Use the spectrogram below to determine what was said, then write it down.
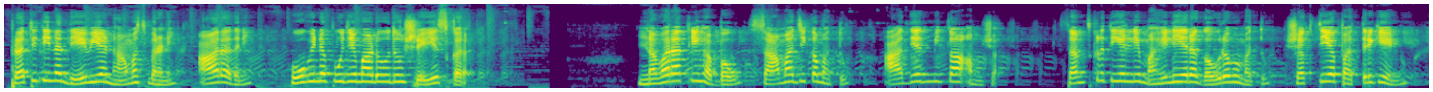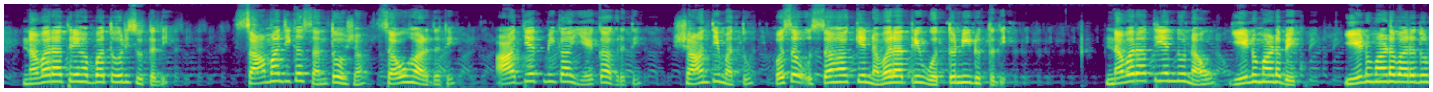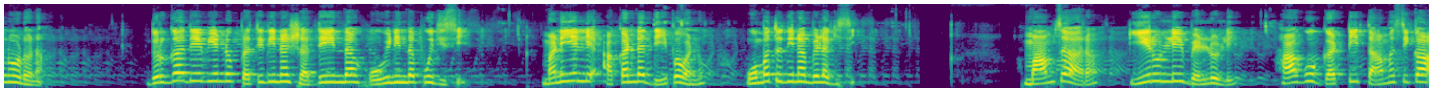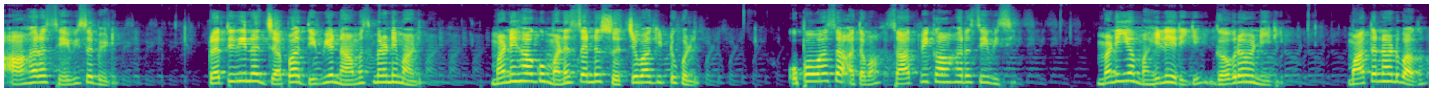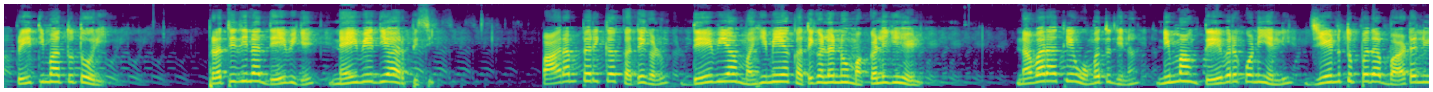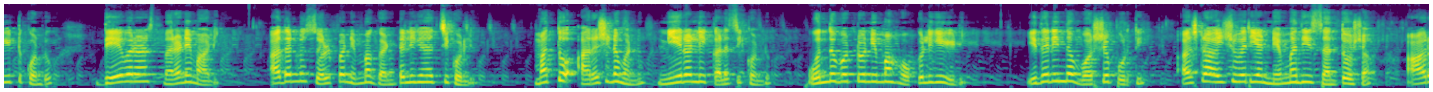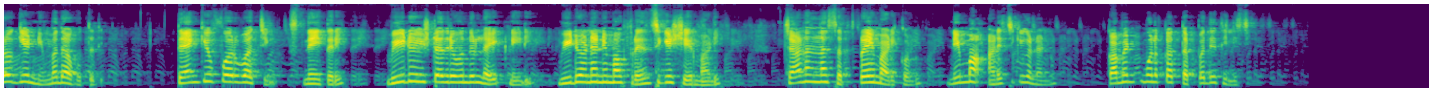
ಪ್ರತಿದಿನ ದೇವಿಯ ನಾಮಸ್ಮರಣೆ, ಆರಾಧನೆ ಹೂವಿನ ಪೂಜೆ ಮಾಡುವುದು ಶ್ರೇಯಸ್ಕರ. ನವರಾತ್ರಿ ಹಬ್ಬವು ಸಾಮಾಜಿಕ ಮತ್ತು ಆಧ್ಯಾತ್ಮಿಕ ಅಂಶ. ಸಂಸ್ಕೃತಿಯಲ್ಲಿ ಮಹಿಳೆಯರ ಗೌರವ ಮತ್ತು ಶಕ್ತಿಯ ಪತ್ರಿಕೆಯನ್ನು ನವರಾತ್ರಿ ಹಬ್ಬ ತೋರಿಸುತ್ತದೆ. ಸಾಮಾಜಿಕ ಸಂತೋಷ, ಸೌಹಾರ್ದತೆ, ಆಧ್ಯಾತ್ಮಿಕ ಏಕಾಗ್ರತೆ, ಶಾಂತಿ ಮತ್ತು ಹೊಸ ಉತ್ಸಾಹಕ್ಕೆ ನವರಾತ್ರಿ ಒತ್ತು ನೀಡುತ್ತದೆ. ನವರಾತ್ರಿಯನ್ನು ನಾವು ಏನು ಮಾಡಬೇಕು? ಏನು ಮಾಡಬಾರದು ನೋಡೋಣ. ದುರ್ಗಾದೇವಿಯನ್ನು ಪ್ರತಿದಿನ ಶ್ರದ್ಧೆಯಿಂದ ಹೂವಿನಿಂದ ಪೂಜಿಸಿ, ಮನೆಯಲ್ಲಿ ಅಖಂಡ ದೀಪವನ್ನು ಒಂಬತ್ತು ದಿನ ಬೆಳಗಿಸಿ. ಮಾಂಸಾಹಾರ, ಈರುಳ್ಳಿ, ಬೆಳ್ಳುಳ್ಳಿ ಹಾಗೂ ಗಟ್ಟಿ ತಾಮಸಿಕ ಆಹಾರ ಸೇವಿಸಬೇಡಿ. ಪ್ರತಿದಿನ ಜಪ, ದಿವ್ಯ ನಾಮಸ್ಮರಣೆ ಮಾಡಿ, ಮನೆ ಹಾಗೂ ಮನಸ್ಸನ್ನು ಸ್ವಚ್ಛವಾಗಿಟ್ಟುಕೊಳ್ಳಿ. ಉಪವಾಸ ಅಥವಾ ಸಾತ್ವಿಕ ಆಹಾರ ಸೇವಿಸಿ, ಮನೆಯ ಮಹಿಳೆಯರಿಗೆ ಗೌರವ ನೀಡಿ, ಮಾತನಾಡುವಾಗ ಪ್ರೀತಿ ಮಾತು ತೋರಿ. ಪ್ರತಿದಿನ ದೇವಿಗೆ ನೈವೇದ್ಯ ಅರ್ಪಿಸಿ. ಪಾರಂಪರಿಕ ಕಥೆಗಳು ದೇವಿಯ ಮಹಿಮೆಯ ಕಥೆಗಳನ್ನು ಮಕ್ಕಳಿಗೆ ಹೇಳಿ. ನವರಾತ್ರಿಯ ಒಂಬತ್ತು ದಿನ ನಿಮ್ಮ ದೇವರ ಕೋಣೆಯಲ್ಲಿ ಜೇನುತುಪ್ಪದ ಬಾಟಲಿ ಇಟ್ಟುಕೊಂಡು ದೇವರ ಸ್ಮರಣೆ ಮಾಡಿ. ಅದನ್ನು ಸ್ವಲ್ಪ ನಿಮ್ಮ ಗಂಟಲಿಗೆ ಹಚ್ಚಿಕೊಳ್ಳಿ. ಮತ್ತು ಅರಶಿನವನ್ನು ನೀರಲ್ಲಿ ಕಲಸಿಕೊಂಡು ಒಂದು ಬೊಟ್ಟು ನಿಮ್ಮ ಹೊಕ್ಕಲಿಗೆ ಇಡಿ. ಇದರಿಂದ ವರ್ಷ ಪೂರ್ತಿ ಅಷ್ಟ ಐಶ್ವರ್ಯ, ನೆಮ್ಮದಿ, ಸಂತೋಷ, ಆರೋಗ್ಯ ನಿಮ್ಮದಾಗುತ್ತದೆ. ಥ್ಯಾಂಕ್ ಯು ಫಾರ್ ವಾಚಿಂಗ್ ಸ್ನೇಹಿತರೆ ವಿಡಿಯೋ ಇಷ್ಟ ಆದರೆ ಒಂದು ಲೈಕ್ ನೀಡಿ. ವಿಡಿಯೋನ ನಿಮ್ಮ ಫ್ರೆಂಡ್ಸಿಗೆ ಶೇರ್ ಮಾಡಿ. ಚಾನಲ್ನ ಸಬ್ಸ್ಕ್ರೈಬ್ ಮಾಡಿಕೊಂಡು ನಿಮ್ಮ ಅನಿಸಿಕೆಗಳನ್ನು ಕಮೆಂಟ್ ಮೂಲಕ ತಪ್ಪದೇ ತಿಳಿಸಿ.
